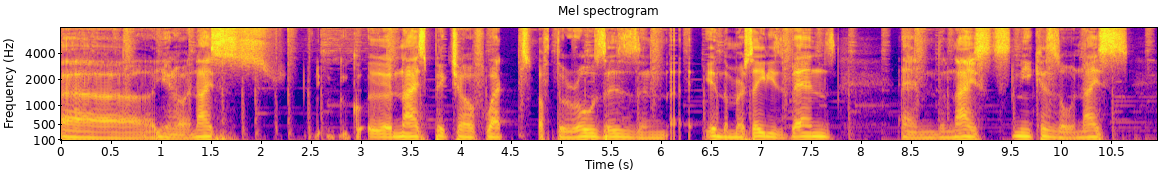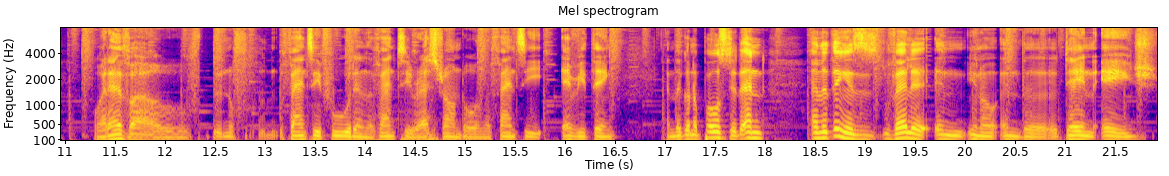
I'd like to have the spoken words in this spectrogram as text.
uh, you know, a nice a nice picture of what of the roses and uh, in the Mercedes Benz and the nice sneakers or nice whatever fancy food in the fancy restaurant or the fancy everything and they're gonna post it and and the thing is Vele in you know in the day and age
